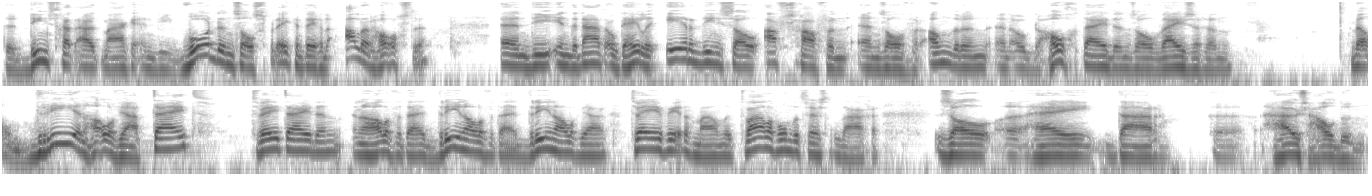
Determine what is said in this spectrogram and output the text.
de dienst gaat uitmaken en die woorden zal spreken tegen de Allerhoogste. En die inderdaad ook de hele eredienst zal afschaffen en zal veranderen. En ook de hoogtijden zal wijzigen. Wel drieënhalf jaar tijd. Twee tijden en een halve tijd. Drieënhalve tijd. Drieënhalf jaar. 42 maanden. 1260 dagen. Zal uh, hij daar uh, huishouden.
